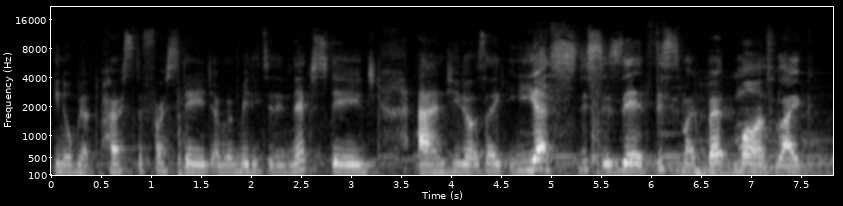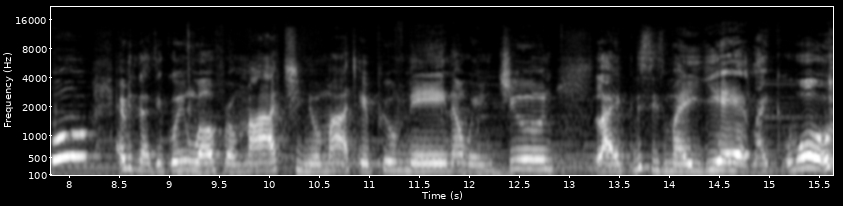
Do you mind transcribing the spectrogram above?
you know we had passed the first stage and we're made it to the next stage. And you know, it's like, yes, this is it. This is my birth month. Like, woo, everything has been going well from March. You know, March, April, May. Now we're in June. Like, this is my year. Like, whoa.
